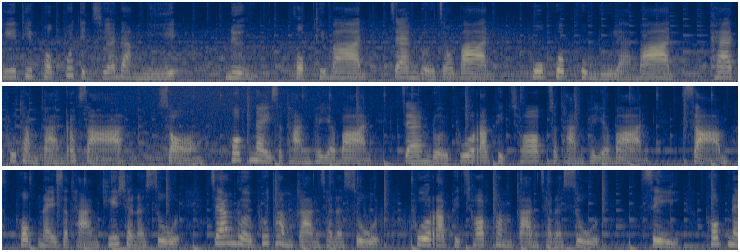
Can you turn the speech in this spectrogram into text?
ที่ที่พบผู้ติดเชื้อดังนี้ 1. พบที่บ้าน แจ้งโดยเจ้าบ้าน ผู้ควบคุมดูแลบ้าน แพทย์ผู้ทำการรักษา 2. พบในสถานพยาบาล แจ้งโดยผู้รับผิดชอบสถานพยาบาล 3. พบในสถานที่ชนสูตร แจ้งโดยผู้ทำการชนสูตร ผู้รับผิดชอบทำการชนสูตร 4. พบใน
